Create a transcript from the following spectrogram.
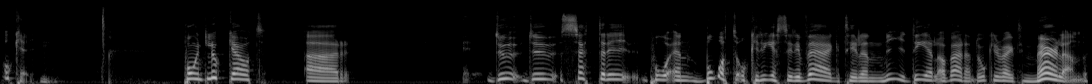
okej. Mm. Point Lookout är... Du, du sätter dig på en båt och reser iväg till en ny del av världen. Du åker iväg till Maryland.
